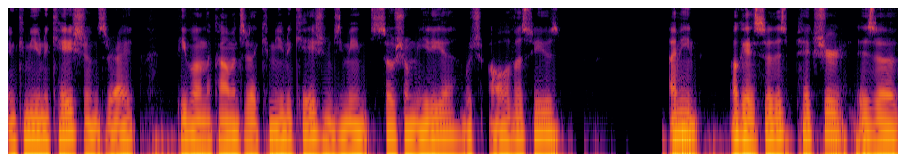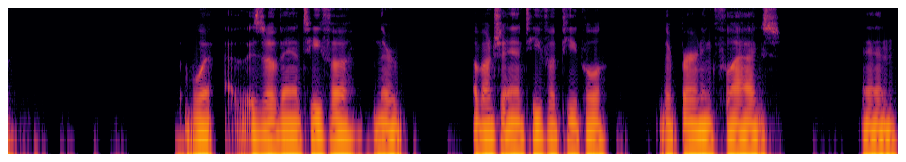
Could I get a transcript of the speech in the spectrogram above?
and communications, right? People in the comments are like, communications, you mean social media, which all of us use? I mean, okay, so this picture is of what is of Antifa. They're a bunch of Antifa people. They're burning flags, and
